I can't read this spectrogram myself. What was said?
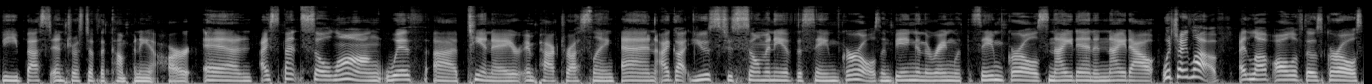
the best interest of the company at heart. And I spent so long with uh, TNA or Impact Wrestling, and I got used to so many of the same girls and being in the ring with the same girls night in and night out, which I loved. I love all of those girls,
